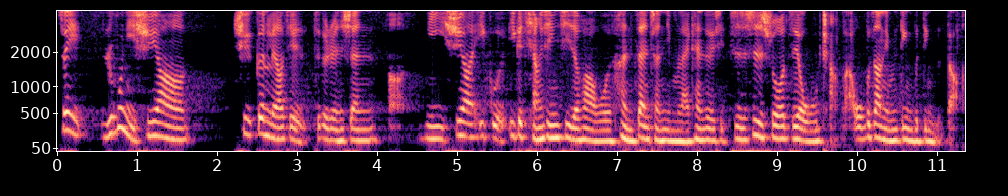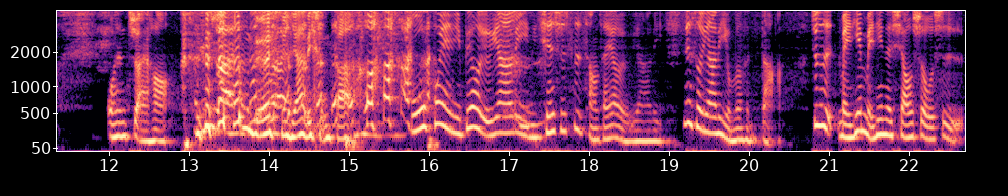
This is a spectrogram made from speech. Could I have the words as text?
所以如果你需要去更了解这个人生啊，你需要一股一个强心剂的话，我很赞成你们来看这个戏。只是说只有五场啦，我不知道你们订不订得到。我很拽哈，很 拽，对，压力很大。不会，你不要有压力，你前十四场才要有压力。那时候压力有没有很大？就是每天每天的销售是。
